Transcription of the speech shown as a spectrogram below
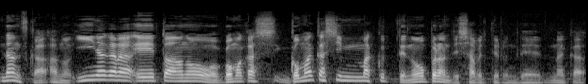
なんですか、あの、言いながら、えーと、あの、ごまかし、ごまかしまくってノープランで喋ってるんで、なんか、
